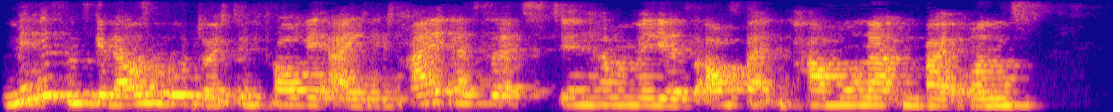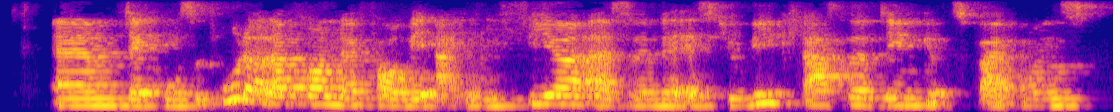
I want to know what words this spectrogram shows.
mindestens genauso gut durch den VW ID3 ersetzt. Den haben wir jetzt auch seit ein paar Monaten bei uns. Ähm, der große Bruder davon, der VW ID4, also in der SUV-Klasse, den gibt's bei uns.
